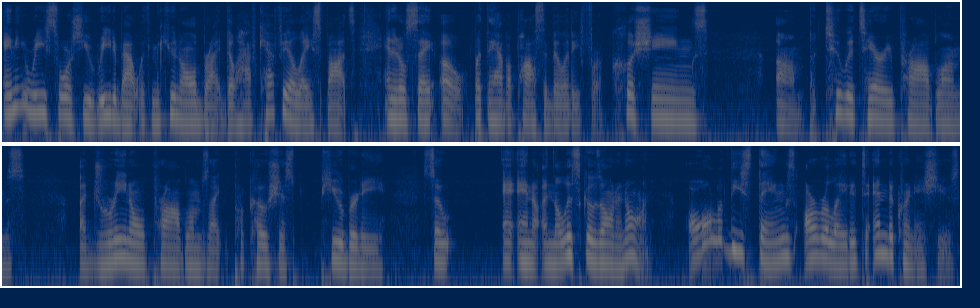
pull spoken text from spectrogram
any resource you read about with McCune-Albright, they'll have cafe spots, and it'll say, oh, but they have a possibility for Cushing's, um, pituitary problems, adrenal problems like precocious puberty. So, and, and, the list goes on and on. all of these things are related to endocrine issues.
